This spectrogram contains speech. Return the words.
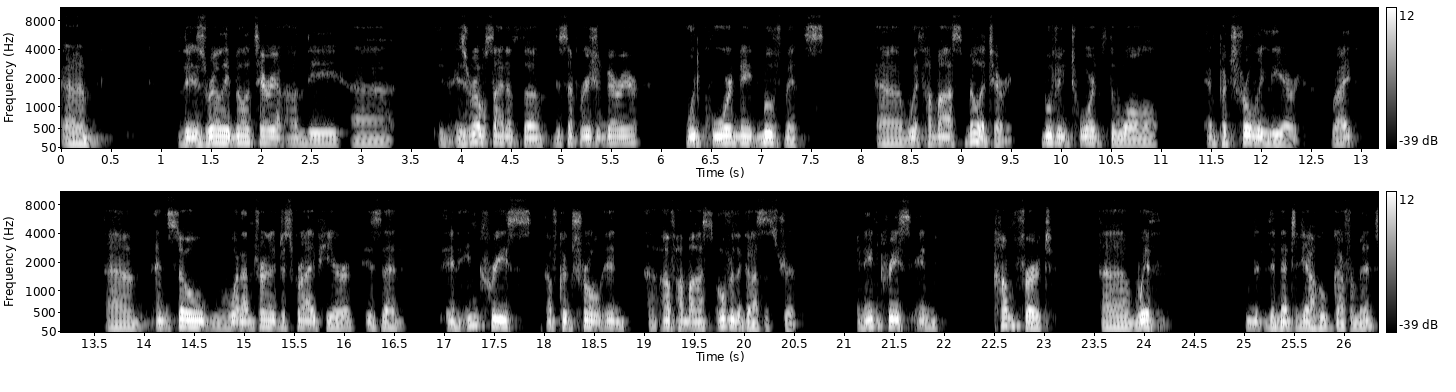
um, the Israeli military on the uh, you know, Israel side of the, the separation barrier would coordinate movements uh, with Hamas military moving towards the wall and patrolling the area, right? Um, and so what I'm trying to describe here is that an increase of control in uh, of Hamas over the Gaza Strip, an increase in comfort uh, with the Netanyahu government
